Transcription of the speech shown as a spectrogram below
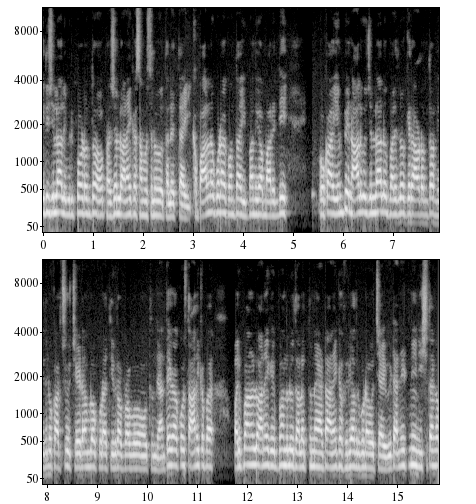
ఐదు జిల్లాలు విడిపోవడంతో ప్రజల్లో అనేక సమస్యలు తలెత్తాయి. ఇక పాలన కూడా కొంత ఇబ్బందిగా మారింది. ఒక ఎంపీ నాలుగు జిల్లాలు పరిధిలోకి రావడంతో నిధులు ఖర్చు చేయడంలో కూడా తీవ్ర ప్రభావం అవుతుంది. అంతేకాకుండా స్థానిక పరిపాలనలో అనేక ఇబ్బందులు తలెత్తున్నాయట అనేక ఫిర్యాదులు కూడా వచ్చాయి. వీటన్నిటిని నిశ్చితంగా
